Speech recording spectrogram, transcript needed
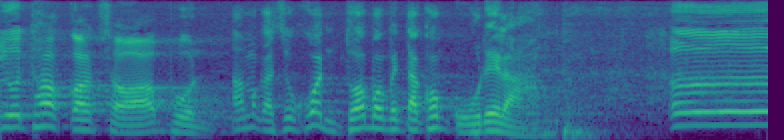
อยู่ท่อกสอพุ่นเอามันก็สุคนตัวบ่เป็นตาของกูได้ล่ะเออ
